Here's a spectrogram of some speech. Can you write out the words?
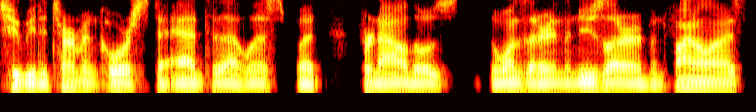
to be determined course to add to that list, but for now, those the ones that are in the newsletter have been finalized.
